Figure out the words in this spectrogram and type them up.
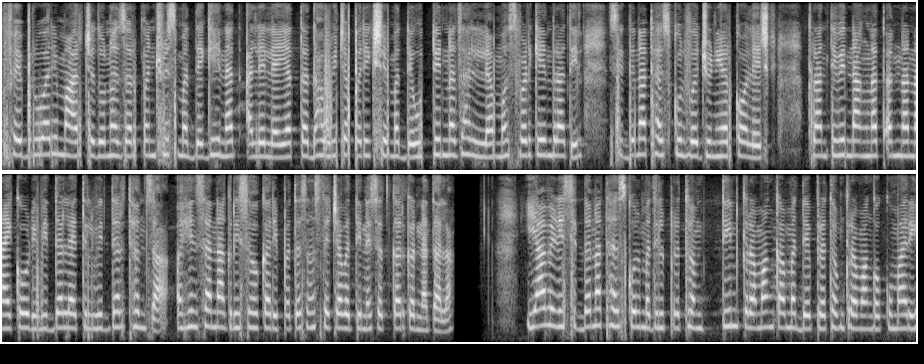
फेब्रुवारी मार्च दोन हजार पंचवीसमध्ये घेण्यात आलेल्या इयत्ता दहावीच्या परीक्षेमध्ये उत्तीर्ण झालेल्या म्हसवड केंद्रातील सिद्धनाथ हायस्कूल व ज्युनियर कॉलेज क्रांतीवीर नागनाथ अण्णा नायकवडी विद्यालयातील विद्यार्थ्यांचा अहिंसा नागरी सहकारी पतसंस्थेच्या वतीने सत्कार करण्यात आला. यावेळी सिद्धनाथ हायस्कूलमधील प्रथम तीन क्रमांकामध्ये प्रथम क्रमांक कुमारी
